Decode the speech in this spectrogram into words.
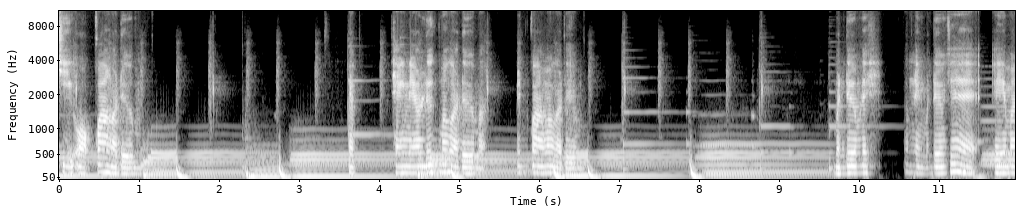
ฉีกออกกว้างกว่าเดิมแบบแทงแนวลึกมากกว่าเดิมอะ เป็นกว้างมากกว่าเดิม เหมือนเดิมเลยตำแหน่งเหมือนเดิมแค่ A มา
